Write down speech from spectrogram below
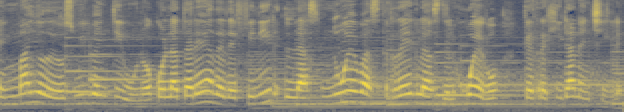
en mayo de 2021 con la tarea de definir las nuevas reglas del juego que regirán en Chile.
